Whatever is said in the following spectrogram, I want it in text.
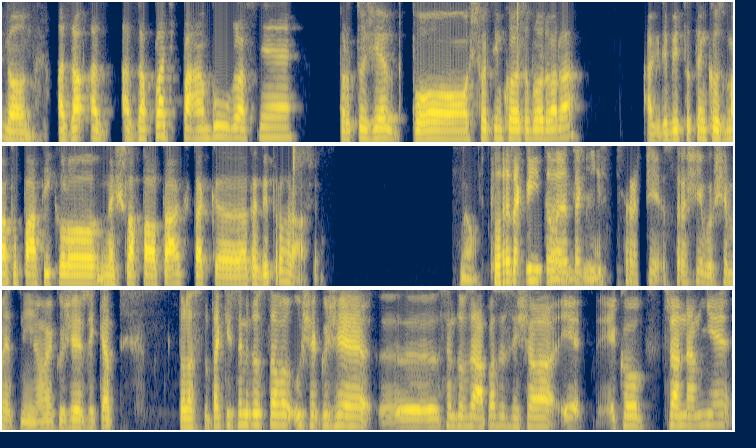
No a, za, a, a zaplať pámbu vlastně, protože po čtvrtém kole to bylo 2-2. A kdyby to ten Kozma to pátý kolo nešlapal tak, tak, eh, tak by prohrál. Že? No. Tohle je takový, tohle je takový strašně, strašně ošemetný, no, jakože říkat, tohle to, taky se mi to stalo už, jakože uh, jsem to v zápase slyšela, je, jako třeba na mě,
